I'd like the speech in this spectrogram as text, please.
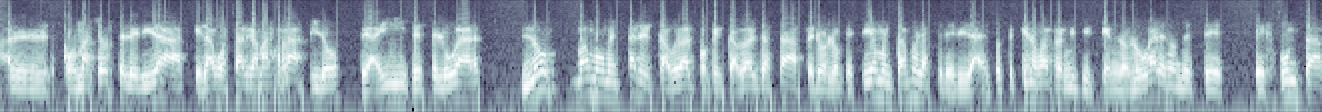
al, con mayor celeridad, que el agua salga más rápido de ahí, de ese lugar. No vamos a aumentar el caudal porque el caudal ya está, pero lo que sí aumentamos es la celeridad. Entonces, ¿qué nos va a permitir? Que en los lugares donde se se junta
